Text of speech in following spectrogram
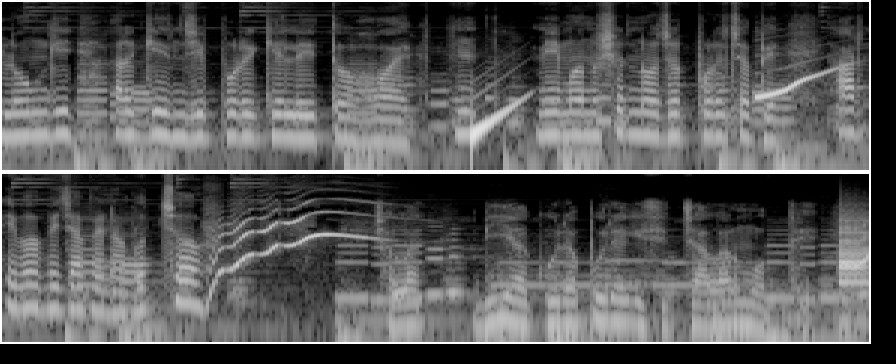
লুঙ্গি আর গেঞ্জি পরে গেলেই তো হয়। মেয়ে মানুষের নজর পড়ে যাবে। আর এভাবে যাবে না, বুঝছ? বিয়া কইরা পইরা গেছি চালার মধ্যে। হ্যাঁ,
